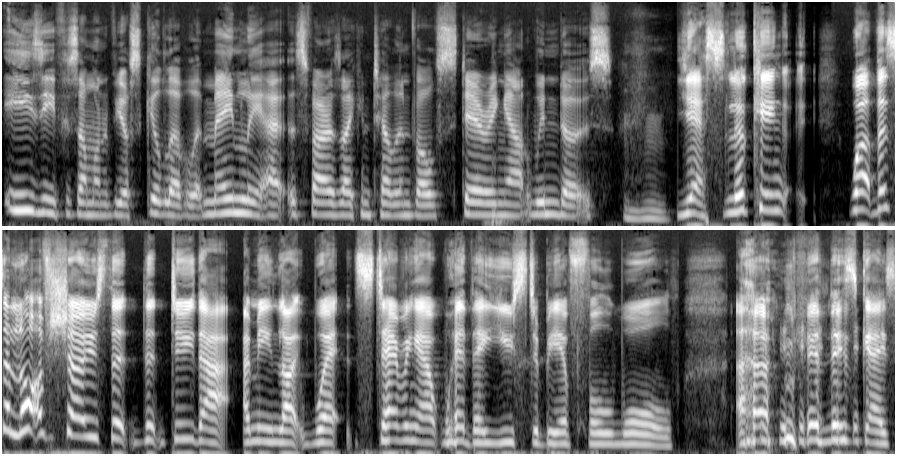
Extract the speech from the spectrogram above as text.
easy for someone of your skill level. It mainly, uh, as far as I can tell, involves staring out windows. Yes, looking. Well, there's a lot of shows that that do that. I mean, like where staring out where there used to be a full wall. Um, in this case,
